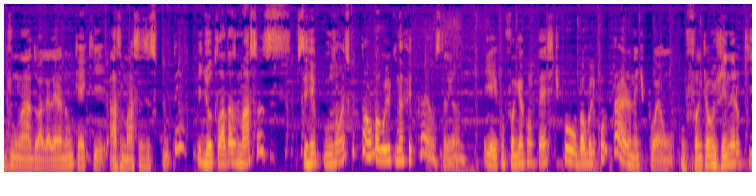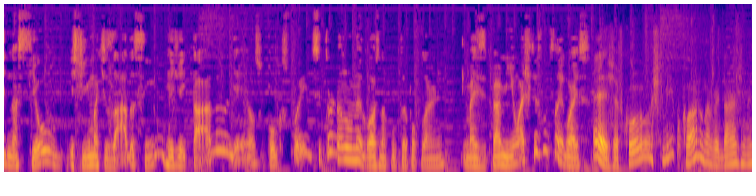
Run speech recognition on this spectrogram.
de um lado a galera não quer que as massas escutem, e de outro lado as massas se recusam a escutar um bagulho que não é feito pra elas, tá ligado? E aí com o funk acontece, tipo, o bagulho contrário, né? Tipo, é um, o funk é um gênero que nasceu estigmatizado, assim, rejeitado, e aí aos poucos foi se tornando um negócio na cultura popular, né? Mas pra mim eu acho que eles não são iguais. É, já ficou, acho que meio claro, na verdade, né?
